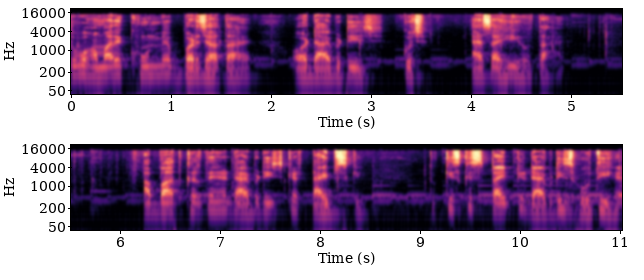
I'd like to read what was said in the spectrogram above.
तो वो हमारे खून में बढ़ जाता है और डायबिटीज़ कुछ ऐसा ही होता है। अब बात करते हैं डायबिटीज़ के टाइप्स की। तो किस किस टाइप की डायबिटीज़ होती है?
